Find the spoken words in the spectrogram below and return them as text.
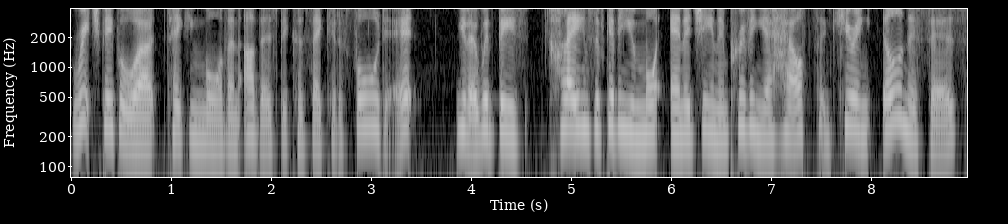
Rich people were taking more than others because they could afford it you know, with these claims of giving you more energy and improving your health and curing illnesses,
